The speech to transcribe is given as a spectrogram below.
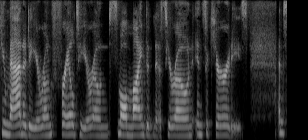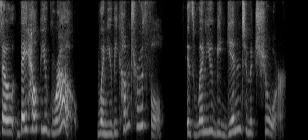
humanity your own frailty your own small mindedness your own insecurities. And so they help you grow. When you become truthful is when you begin to mature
